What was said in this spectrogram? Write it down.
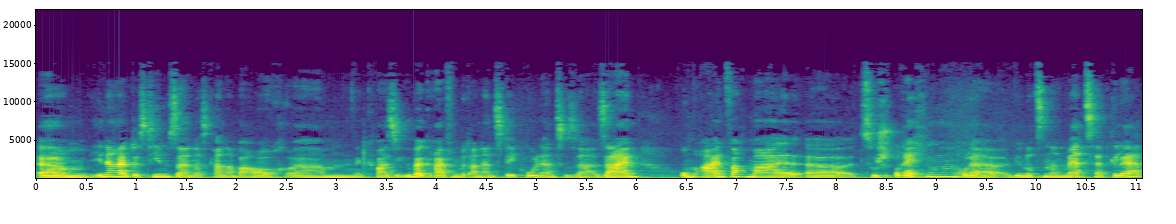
ähm, innerhalb des Teams sein, das kann aber auch ähm, quasi übergreifend mit anderen Stakeholdern zu sein, um einfach mal äh, zu sprechen oder wir nutzen dann Mad Set Glad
